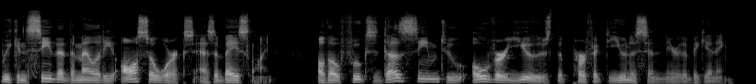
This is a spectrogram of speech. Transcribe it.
We can see that the melody also works as a bass line, although Fux does seem to overuse the perfect unison near the beginning.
